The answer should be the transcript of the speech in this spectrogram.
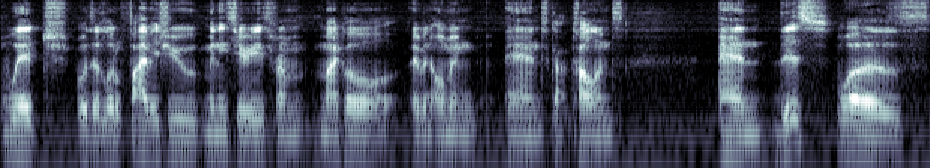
which was a little five issue miniseries from Michael Avon Oeming and Scott Kolins. and this was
